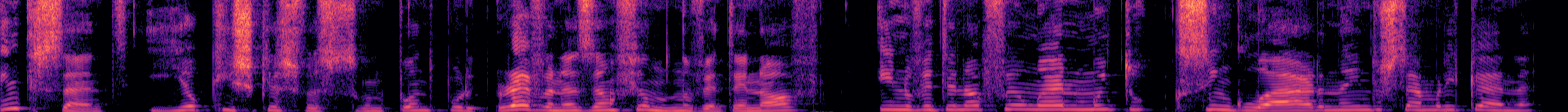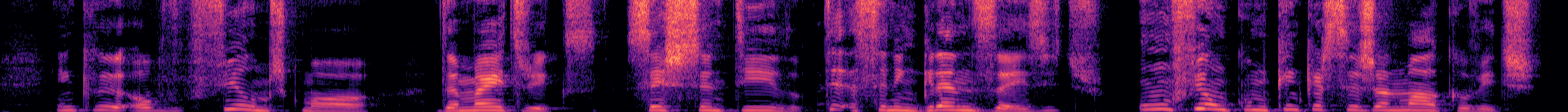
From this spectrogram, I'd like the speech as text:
interessante, e eu quis que este fosse o segundo ponto, porque Revenant é um filme de 99, e 99 foi um ano muito singular na indústria americana, em que houve filmes como The Matrix, Sexto Sentido, a serem grandes êxitos, um filme como Quem Quer Ser John Malkovich,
